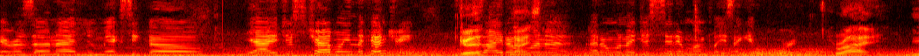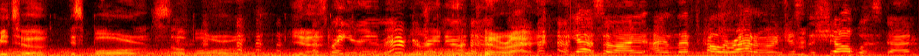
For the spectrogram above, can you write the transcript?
Arizona and New Mexico. Yeah, just traveling the country. Good. I don't nice. wanna. I don't wanna just sit in one place. I get bored. Right. Me too. It's bored. So bored. Yeah. That's why you're in America right now. right. yeah, so I, I left Colorado and just Mm. the shell was done.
